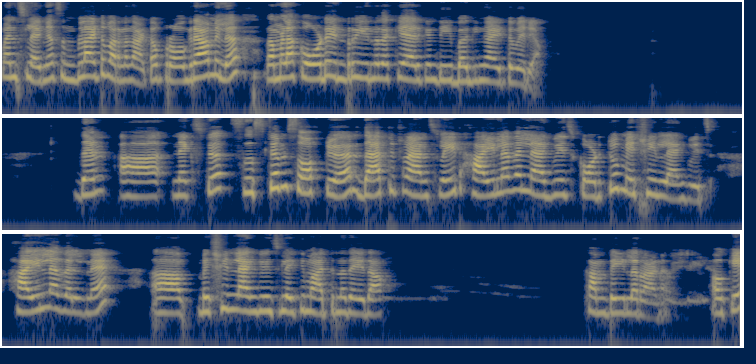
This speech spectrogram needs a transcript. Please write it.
മനസ്സിലായി? ഞാൻ സിമ്പിൾ ആയിട്ട് പറഞ്ഞതാട്ടോ പ്രോഗ്രാമിൽ നമ്മൾ ആ കോഡ് എന്റർ ചെയ്യുന്നതൊക്കെ ആയിരിക്കും ഡീബഗിങ് ആയിട്ട് വരിക then next system software that translate high level language code to machine language high ലെവലിനെ മെഷീൻ ലാംഗ്വേജിലേക്ക് മാറ്റുന്നത് ഏതാ? കമ്പൈലർ ആണ്. ഓക്കെ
